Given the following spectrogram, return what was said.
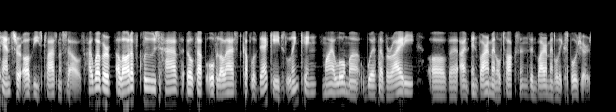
cancer of these plasma cells. However, a lot of clues have built up over the last couple of decades linking myeloma with a variety of uh, environmental toxins, environmental exposures.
